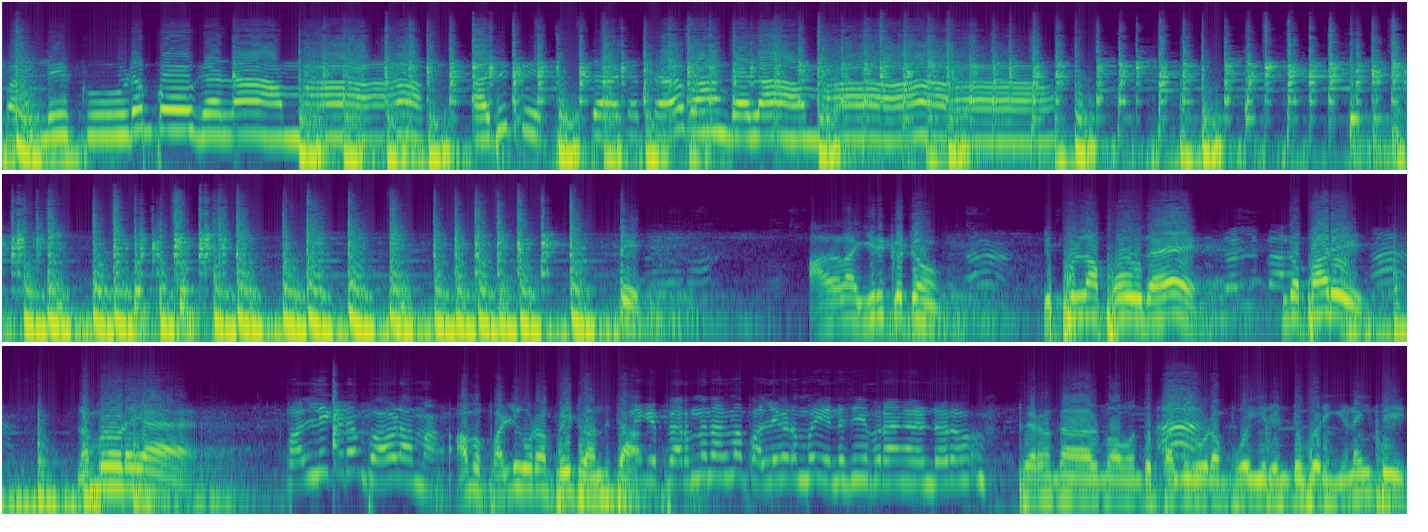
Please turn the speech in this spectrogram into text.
பள்ளிக்கூடம் போகலாமா? அதுக்கு புத்தகத்தை வாங்கலாமா? அதெல்லாம் இருக்கட்டும். இப்படிலாம் போகுதே. இங்க பாரு. நம்மளுடைய பள்ளிக்கூடம் போகலாமா? ஆமா பள்ளிக்கூடம் போயிட்டு வந்துட்டா. இன்னைக்கு பிறந்த நாள்மா பள்ளிக்கூடம் போய் என்ன செய்ய போறாங்க ரெண்டு பேரும்? பிறந்த நாள்மா வந்து பள்ளிக்கூடம் போய் ரெண்டு பேரும் இணைந்து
